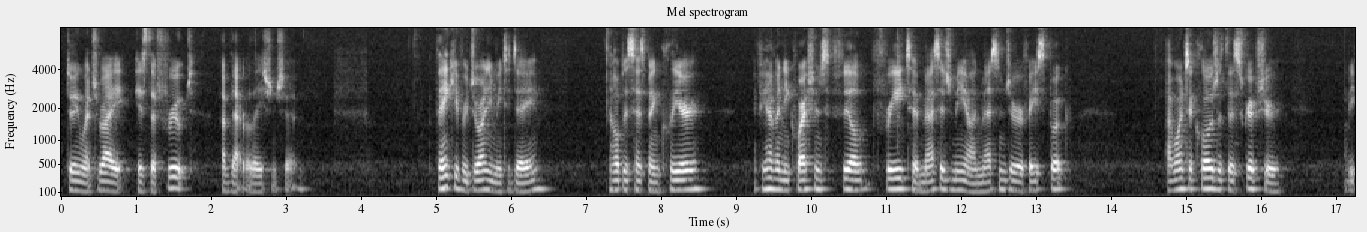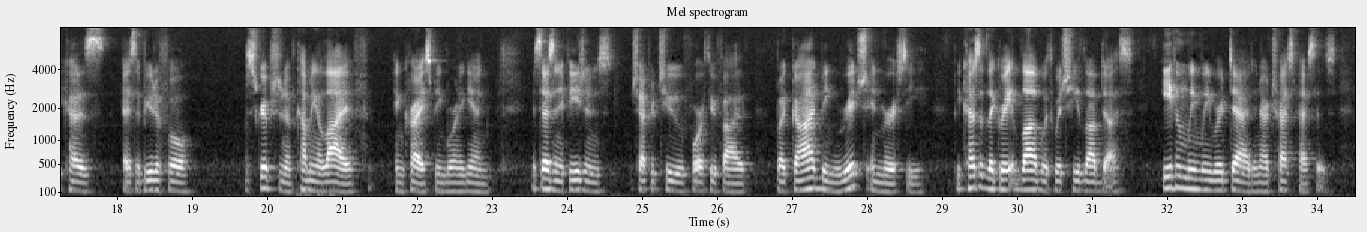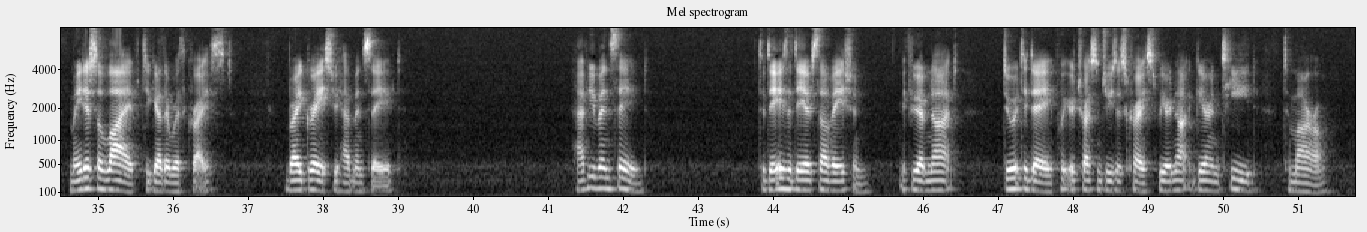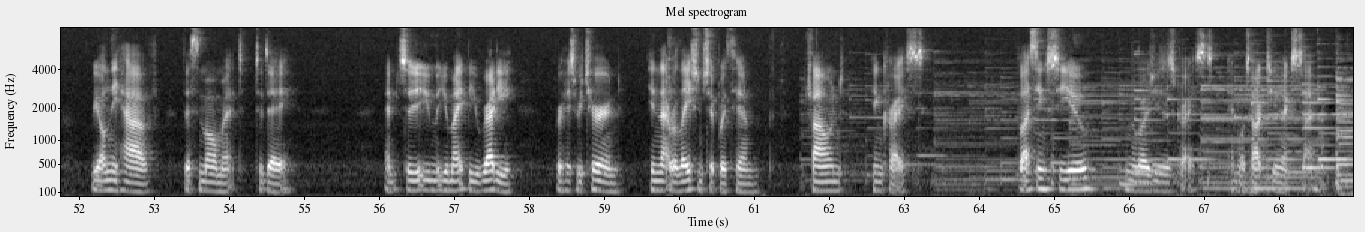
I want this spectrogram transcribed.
doing what's right, is the fruit of that relationship. Thank you for joining me today. I hope this has been clear if you have any questions, feel free to message me on Messenger or Facebook. I want to close with this scripture because it's a beautiful description of coming alive in Christ, being born again. It says in Ephesians chapter 2, 4 through 5, But God, being rich in mercy, because of the great love with which He loved us, even when we were dead in our trespasses, made us alive together with Christ. By grace you have been saved have you been saved? Today is the day of salvation. If you have not, do it today. Put your trust in Jesus Christ. We are not guaranteed tomorrow. We only have this moment today. And so you, you might be ready for his return in that relationship with him found in Christ. Blessings to you in the Lord Jesus Christ, and we'll talk to you next time.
